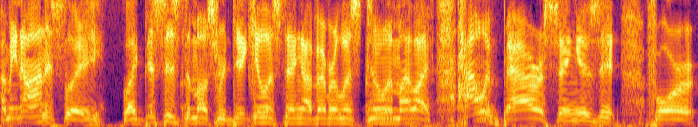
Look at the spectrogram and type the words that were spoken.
I mean, honestly, like this is the most ridiculous thing I've ever listened to in my life. How embarrassing is it for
